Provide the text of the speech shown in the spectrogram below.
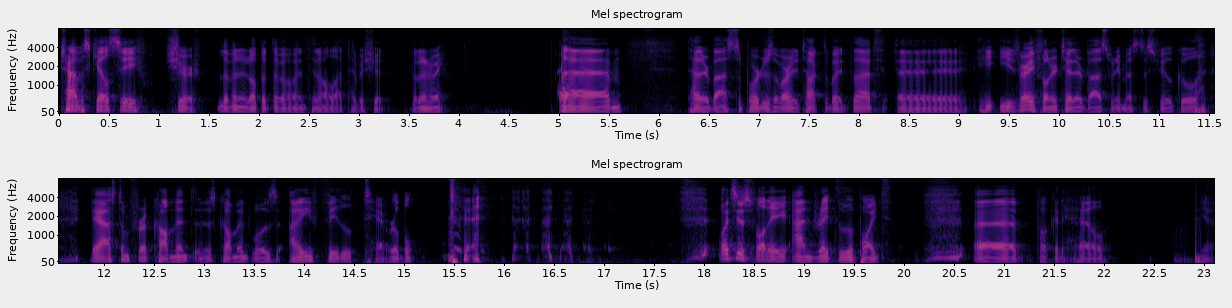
Travis Kelce, sure, living it up at the moment and all that type of shit. But anyway. Um Tyler Bass supporters have already talked about that. Uh, he, he was very funny, Tyler Bass, when he missed his field goal. They asked him for a comment, and his comment was, I feel terrible. which is funny and right to the point. Uh, fucking hell. Yeah.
